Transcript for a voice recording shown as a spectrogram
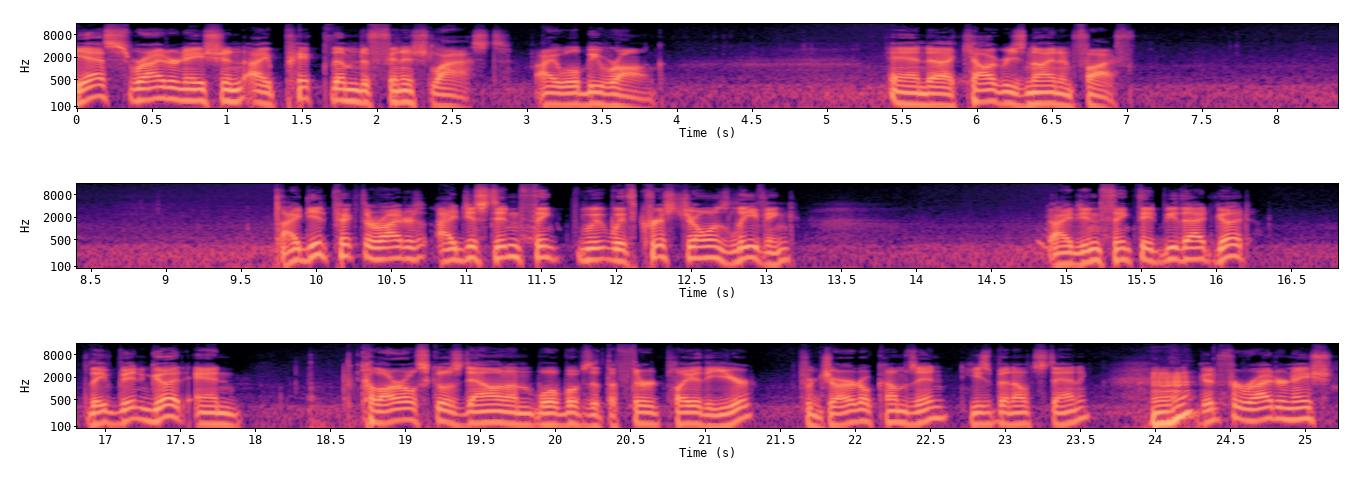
Yes, Rider Nation, I picked them to finish last. I will be wrong. And uh, Calgary's 9 and 5. I did pick the Riders. I just didn't think with, with Chris Jones leaving, I didn't think they'd be that good. They've been good. And Collaros goes down on, what was it, the third play of the year? Fajardo comes in. He's been outstanding. Mm-hmm. Good for Rider Nation.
